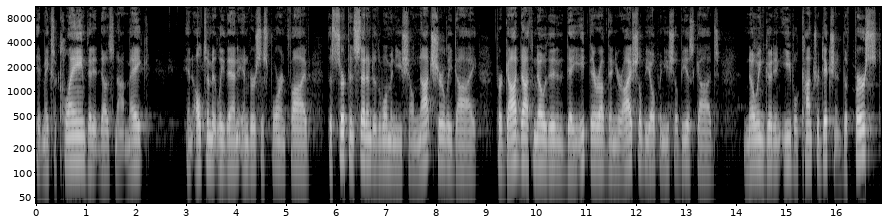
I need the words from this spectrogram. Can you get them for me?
it makes a claim that it does not make. And ultimately, then in verses 4 and 5, the serpent said unto the woman, Ye shall not surely die, for God doth know that in the day ye eat thereof, then your eyes shall be open, ye shall be as gods knowing good and evil. Contradiction. The first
